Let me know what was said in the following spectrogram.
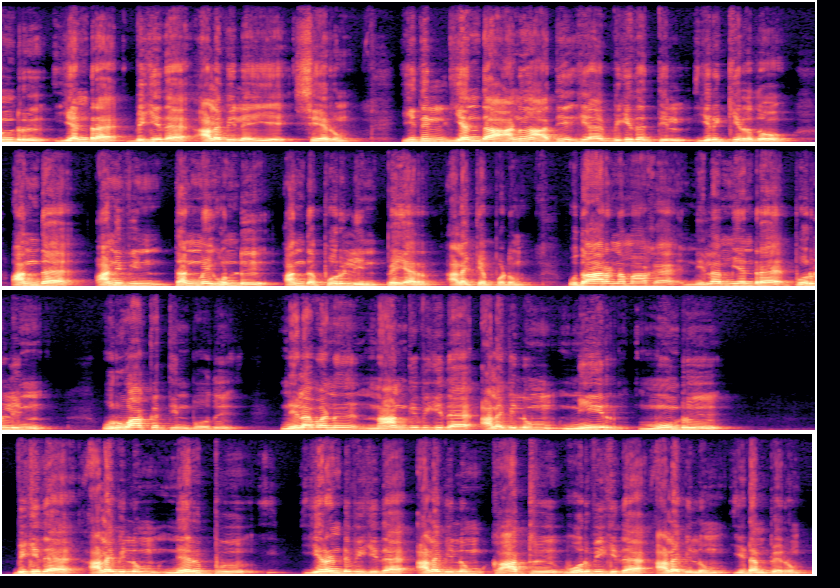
ஒன்று என்ற விகித அளவிலேயே சேரும். இதில் எந்த அணு அதிக விகிதத்தில் இருக்கிறதோ அந்த அணுவின் தன்மை கொண்டு அந்த பொருளின் பெயர் அழைக்கப்படும். உதாரணமாக நிலம் என்ற பொருளின் உருவாக்கத்தின் போது நிலவணு நான்கு விகித அளவிலும் நீர் மூன்று விகித அளவிலும் நெருப்பு இரண்டு விகித அளவிலும் காற்று ஒரு விகித அளவிலும் இடம்பெறும்.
